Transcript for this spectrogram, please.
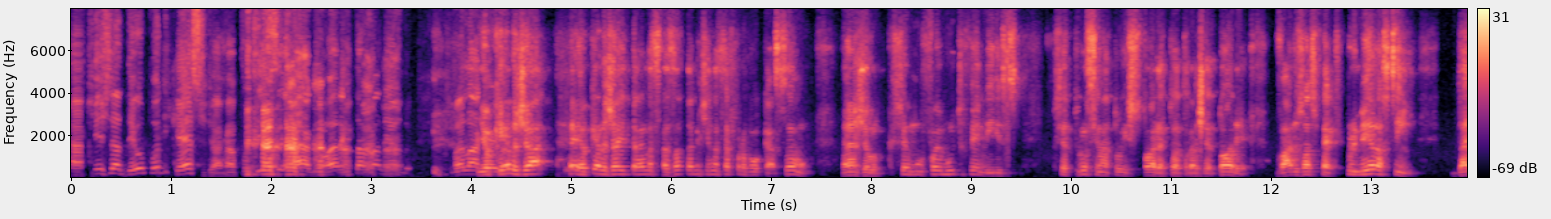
aqui já deu o podcast, já, já podia encerrar agora que está valendo. Vai lá, eu quero já, eu quero já entrar nessa, exatamente nessa provocação, Ângelo, que você foi muito feliz. Você trouxe na tua história, tua trajetória, vários aspectos. Primeiro, assim, da,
